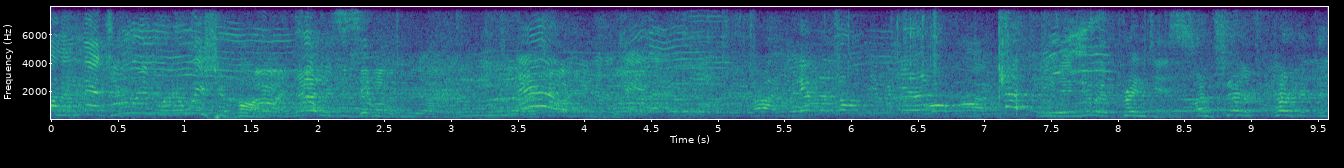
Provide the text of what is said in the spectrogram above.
At I won a magic ring with a wish upon it. right, now we can get on to the audience. All right, do we have a dinner? He's a new apprentice. I'm sure it's perfectly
